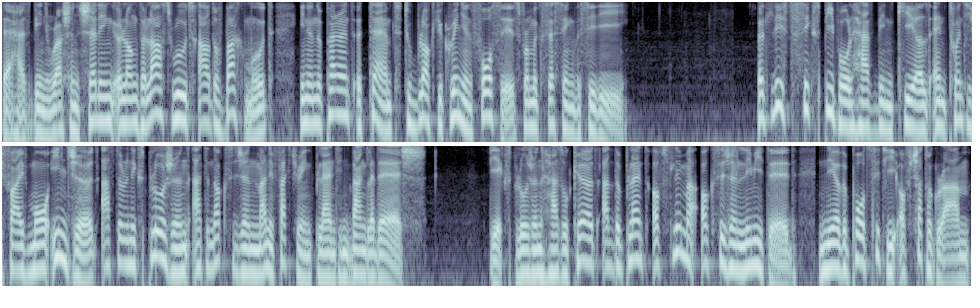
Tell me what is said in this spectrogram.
There has been Russian shelling along the last routes out of Bakhmut in an apparent attempt to block Ukrainian forces from accessing the city. At least six people have been killed and 25 more injured after an explosion at an oxygen manufacturing plant in Bangladesh. The explosion has occurred at the plant of Slima Oxygen Limited near the port city of Chattogram,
